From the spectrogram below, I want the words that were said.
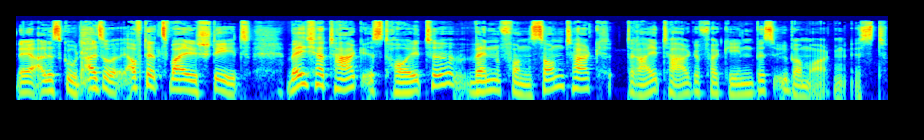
Naja, alles gut. Also, auf der 2 steht: Welcher Tag ist heute, wenn von Sonntag drei Tage vergehen bis übermorgen ist?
